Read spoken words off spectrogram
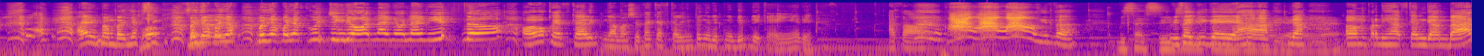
eh, emang banyak sih, banyak banyak banyak banyak kucing di online online itu. Oh, catcalling nggak maksudnya catcalling itu ngedip ngedip deh kayaknya deh. Atau wow wow wow gitu. Bisa sih. Bisa gitu juga ya. Iya, iya, Nah, iya. memperlihatkan gambar.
